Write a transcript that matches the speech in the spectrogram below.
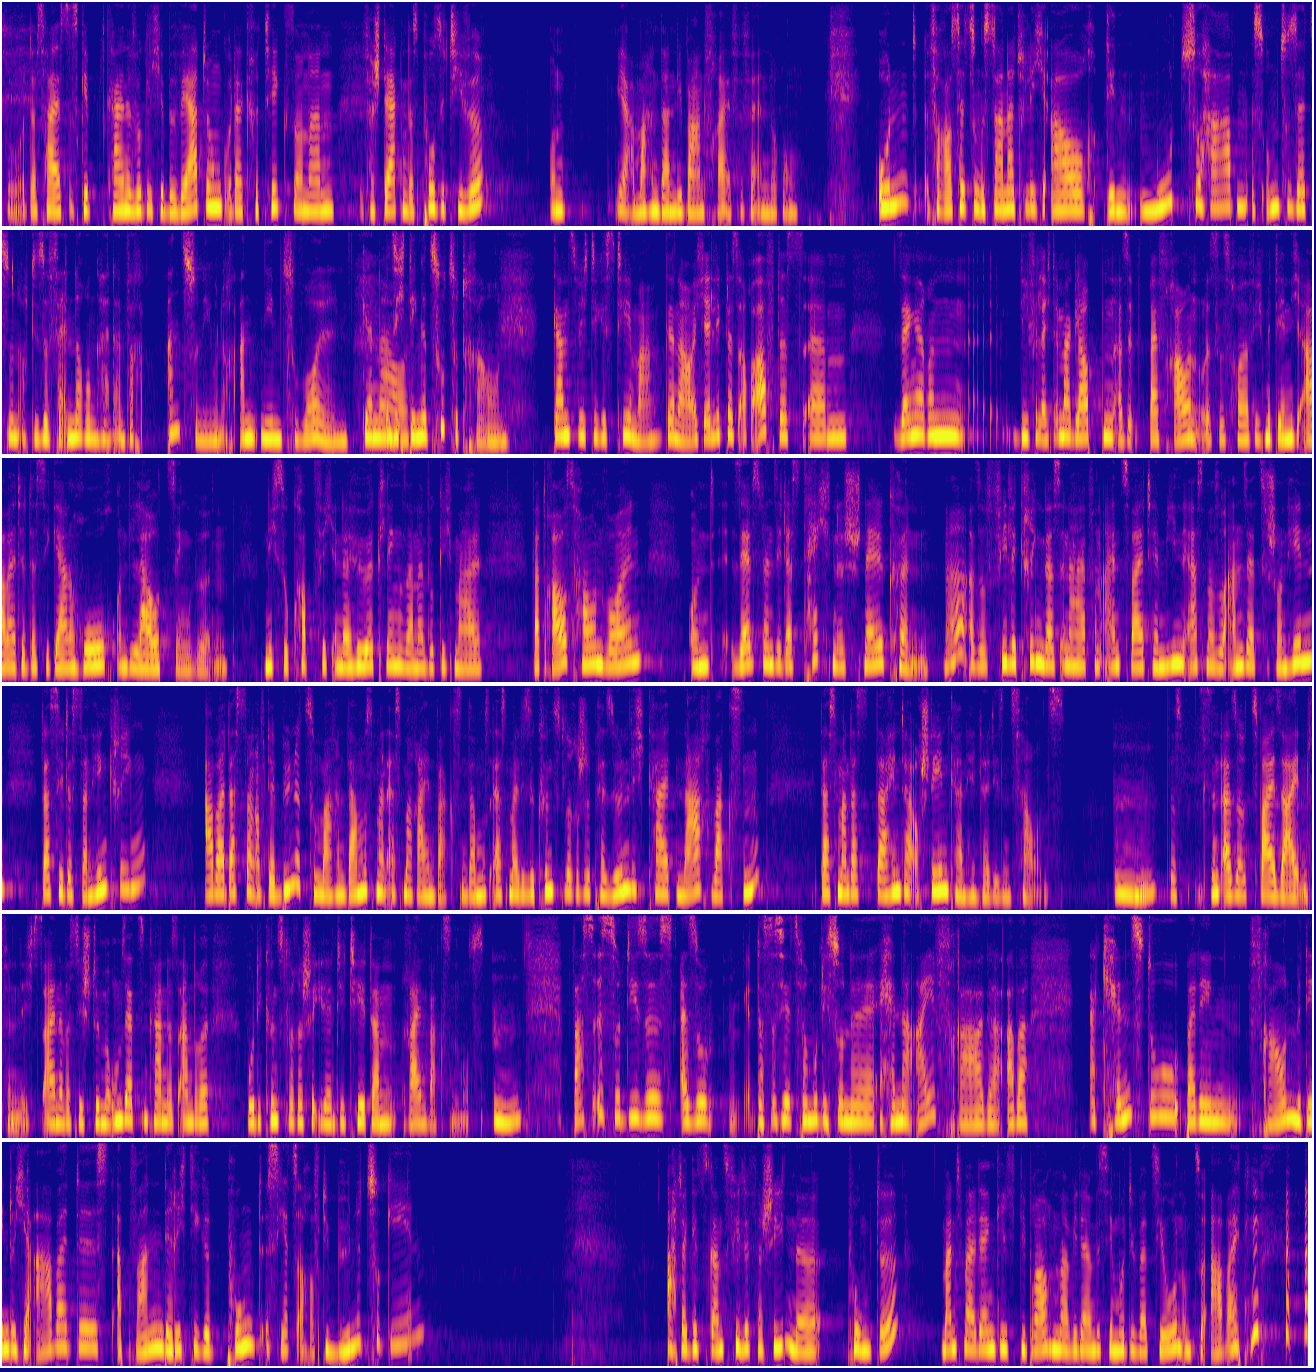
So, das heißt, es gibt keine wirkliche Bewertung oder Kritik, sondern wir verstärken das Positive und ja, machen dann die Bahn frei für Veränderungen. Und Voraussetzung ist da natürlich auch, den Mut zu haben, es umzusetzen und auch diese Veränderung halt einfach anzunehmen und auch annehmen zu wollen. Genau. Und sich Dinge zuzutrauen. Ganz wichtiges Thema, genau. Ich erlebe das auch oft, dass ähm, Sängerinnen, die vielleicht immer glaubten, also bei Frauen ist es häufig, mit denen ich arbeite, dass sie gerne hoch und laut singen würden. Nicht so kopfig in der Höhe klingen, sondern wirklich mal was raushauen wollen. Und selbst wenn sie das technisch schnell können, ne, also viele kriegen das innerhalb von ein, zwei Terminen erstmal so Ansätze schon hin, dass sie das dann hinkriegen. Aber das dann auf der Bühne zu machen, da muss man erstmal reinwachsen. Da muss erstmal diese künstlerische Persönlichkeit nachwachsen, dass man das dahinter auch stehen kann, hinter diesen Sounds. Mhm. Das sind also zwei Seiten, finde ich. Das eine, was die Stimme umsetzen kann, das andere, wo die künstlerische Identität dann reinwachsen muss. Mhm. Was ist so dieses, also das ist jetzt vermutlich so eine Henne-Ei-Frage, aber erkennst du bei den Frauen, mit denen du hier arbeitest, ab wann der richtige Punkt ist, jetzt auch auf die Bühne zu gehen? Ach, da gibt es ganz viele verschiedene Punkte. Manchmal denke ich, die brauchen mal wieder ein bisschen Motivation, um zu arbeiten.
